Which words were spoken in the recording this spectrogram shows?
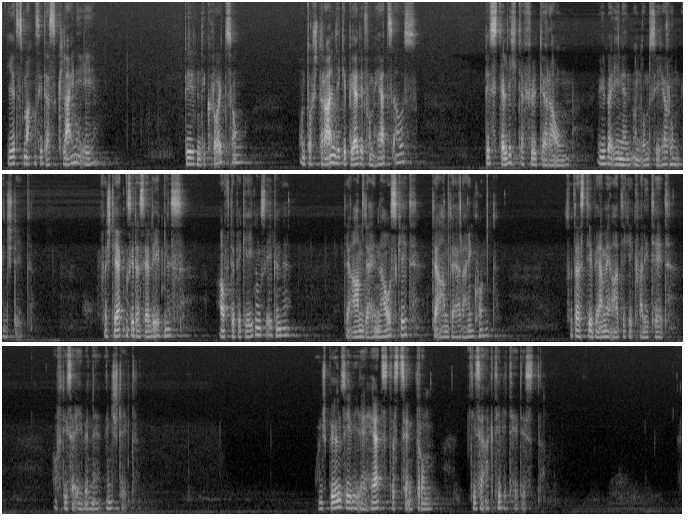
Jetzt machen Sie das kleine E, bilden die Kreuzung und durchstrahlen die Gebärde vom Herz aus, bis der lichterfüllte Raum über Ihnen und um Sie herum entsteht. Verstärken Sie das Erlebnis auf der Begegnungsebene, der Arm, der hinausgeht, der Arm, der hereinkommt, sodass die wärmeartige Qualität auf dieser Ebene entsteht. Und spüren Sie, wie Ihr Herz das Zentrum dieser Aktivität ist.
